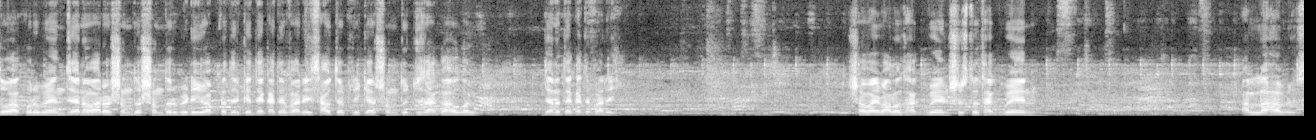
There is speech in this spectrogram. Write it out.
দোয়া করবেন যেন আরও সুন্দর সুন্দর ভিডিও আপনাদেরকে দেখাতে পারি সাউথ আফ্রিকার সৌন্দর্য জায়গা হগল যেন দেখাতে পারি। সবাই ভালো থাকবেন, সুস্থ থাকবেন। আল্লাহ হাফেজ।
